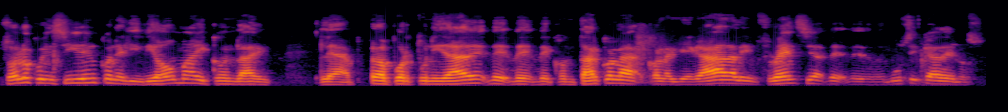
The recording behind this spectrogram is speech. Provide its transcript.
solo coinciden con el idioma y con la, la, oportunidad de, de, de, contar con la, con la llegada, la influencia de, música de, los,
